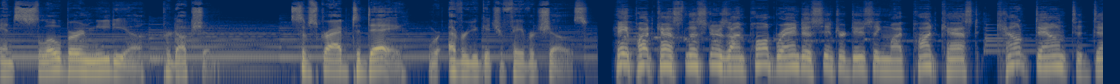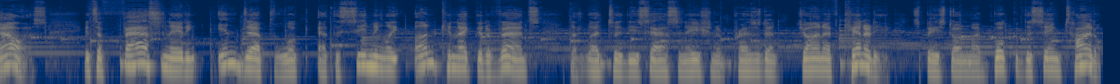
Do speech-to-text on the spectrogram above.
and slow burn media production. Subscribe today wherever you get your favorite shows. Hey, podcast listeners, I'm Paul Brandus introducing my podcast, Countdown to Dallas. It's a fascinating, in depth look at the seemingly unconnected events that led to the assassination of President John F. Kennedy. It's based on my book of the same title.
